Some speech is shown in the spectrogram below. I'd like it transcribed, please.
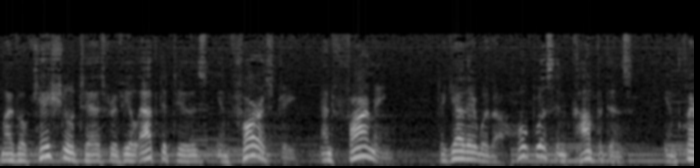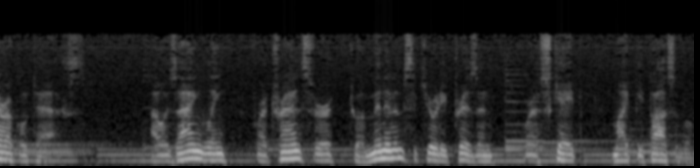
My vocational test revealed aptitudes in forestry and farming, together with a hopeless incompetence in clerical tasks. I was angling for a transfer to a minimum security prison where escape might be possible.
